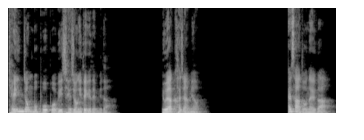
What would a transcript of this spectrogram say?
개인정보보호법이 제정이 되게 됩니다. 요약하자면 회사 너네가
